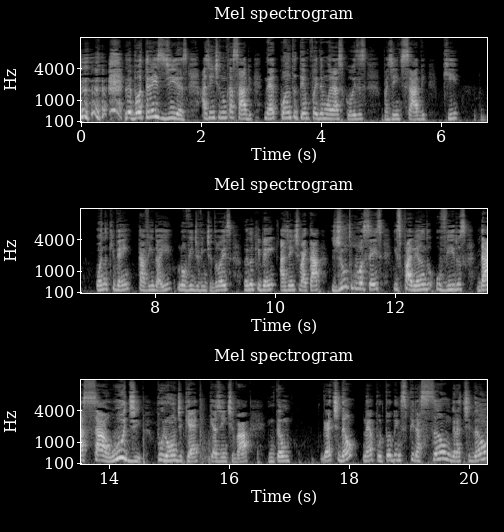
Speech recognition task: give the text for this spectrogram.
Levou três dias. A gente nunca sabe, né, quanto tempo vai demorar as coisas, mas a gente sabe que o ano que vem tá vindo aí, Lovídeo 22. Ano que vem a gente vai estar tá junto com vocês espalhando o vírus da saúde por onde quer que a gente vá. Então, gratidão, né, por toda a inspiração, gratidão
